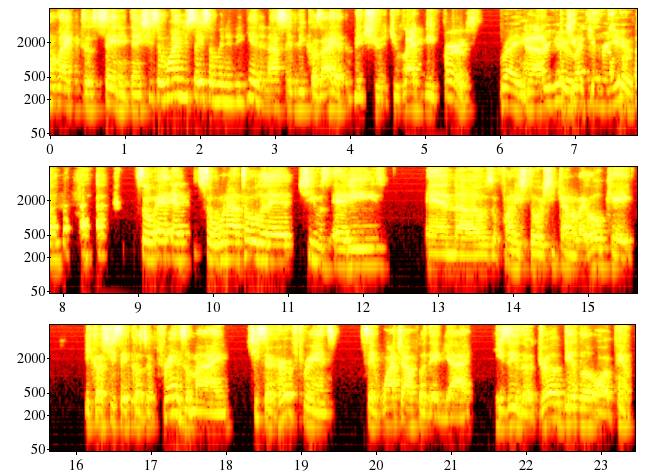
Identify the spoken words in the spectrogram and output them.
don't like to say anything. She said, Why do you say something in the beginning? I said, Because I had to make sure that you like me first. Right. You know, for you, she like you for you. So at, at so when I told her that, she was at ease. And uh, it was a funny story. She kind of like, okay, because she said, because the friends of mine, she said her friends said, watch out for that guy. He's either a drug dealer or a pimp.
